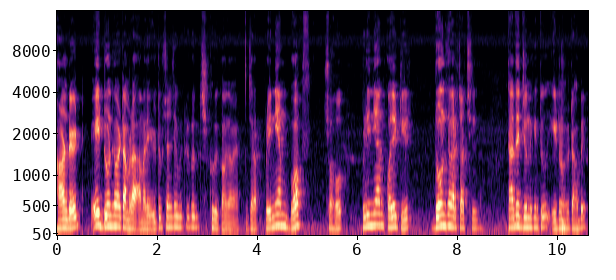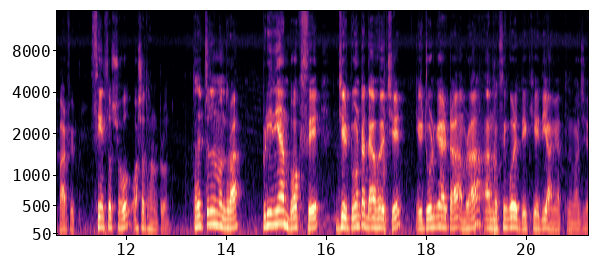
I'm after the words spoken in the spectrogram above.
হান্ড্রেড এই ড্রোন ক্যামেরাটা আমরা আমাদের ইউটিউব চ্যানেল থেকে বিক্রি করছি, খুবই কম দামে। যারা প্রিমিয়াম বক্স সহ প্রিমিয়াম কোয়ালিটির ড্রোন ক্যামেরা চাচ্ছিল, তাদের জন্য কিন্তু এই ড্রোন ক্যামেরাটা হবে পারফেক্ট সেন্সর সহ অসাধারণ ড্রোন তাদের চলুন বন্ধুরা প্রিমিয়াম বক্সে যে ড্রোনটা দেওয়া হয়েছে, এই ড্রোন ক্যামেরাটা আমরা আনবক্সিং করে দেখিয়ে দিই আমি আপনাদের মাঝে।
